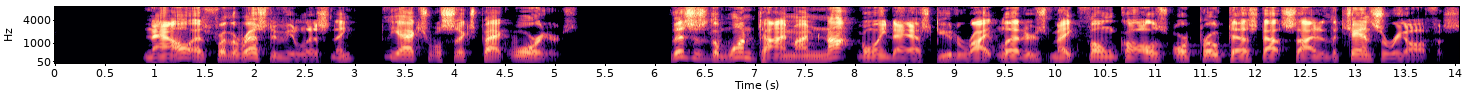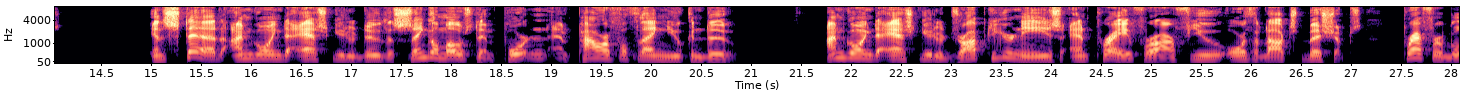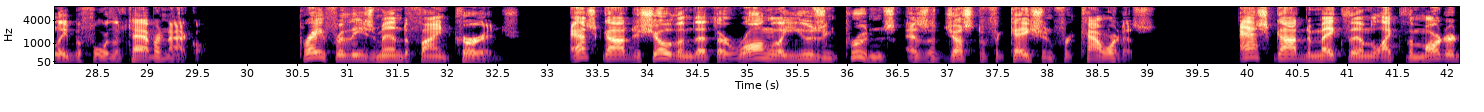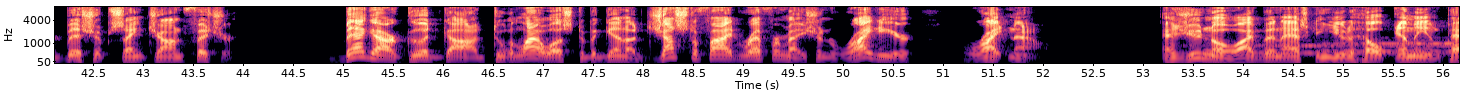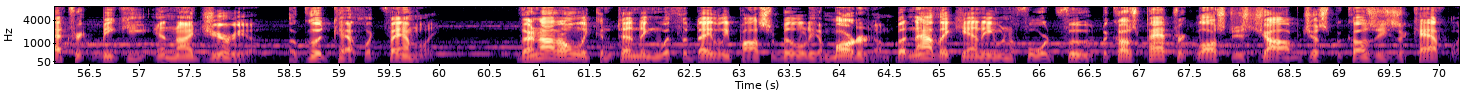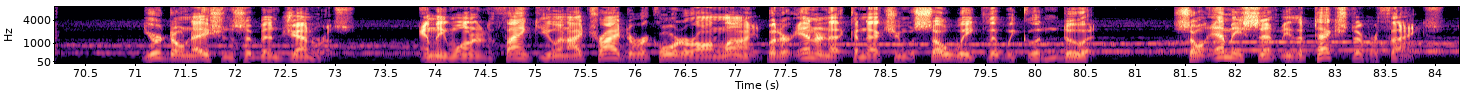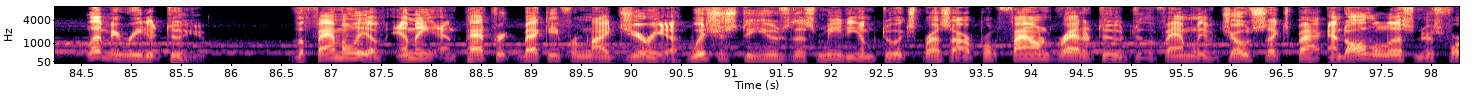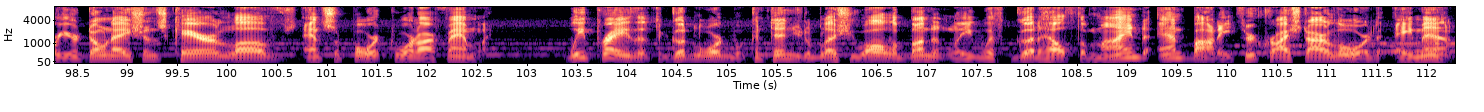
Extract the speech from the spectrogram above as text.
Now, as for the rest of you listening, the actual six pack warriors. This is the one time I'm not going to ask you to write letters, make phone calls, or protest outside of the Chancery office. Instead, I'm going to ask you to do the single most important and powerful thing you can do. I'm going to ask you to drop to your knees and pray for our few Orthodox bishops, preferably before the tabernacle. Pray for these men to find courage. Ask God to show them that they're wrongly using prudence as a justification for cowardice. Ask God to make them like the martyred bishop St. John Fisher. Beg our good God to allow us to begin a justified reformation right here, right now. As you know, I've been asking you to help Emmy and Patrick Bekee in Nigeria, a good Catholic family. They're not only contending with the daily possibility of martyrdom, but now they can't even afford food because Patrick lost his job just because he's a Catholic. Your donations have been generous. Emmy wanted to thank you, and I tried to record her online, but her internet connection was so weak that we couldn't do it. So Emmy sent me the text of her thanks. Let me read it to you. The family of Emmy and Patrick Bekee from Nigeria wishes to use this medium to express our profound gratitude to the family of Joe Sixpack and all the listeners for your donations, care, love, and support toward our family. We pray that the good Lord will continue to bless you all abundantly with good health of mind and body through Christ our Lord. Amen.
